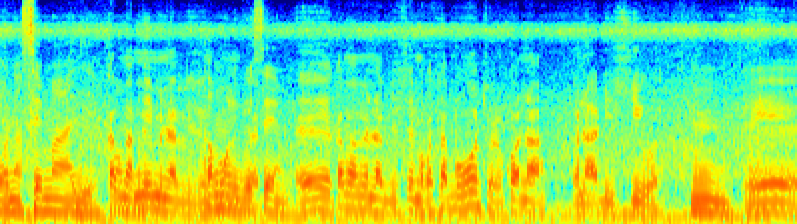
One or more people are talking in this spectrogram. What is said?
Wanasemaje? kama kama mimi navyozungumza kama ulivyosema. eh, kama mimi navyosema, kwa sababu wote walikuwa na- wanahadithiwa Mm. eh,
